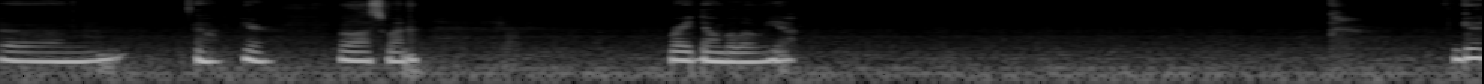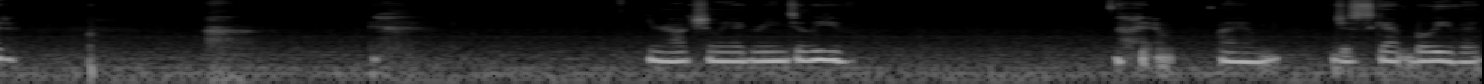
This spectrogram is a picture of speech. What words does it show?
Um oh here. The last one. Right down below yeah. Good. You're actually agreeing to leave I am I am just can't believe it.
